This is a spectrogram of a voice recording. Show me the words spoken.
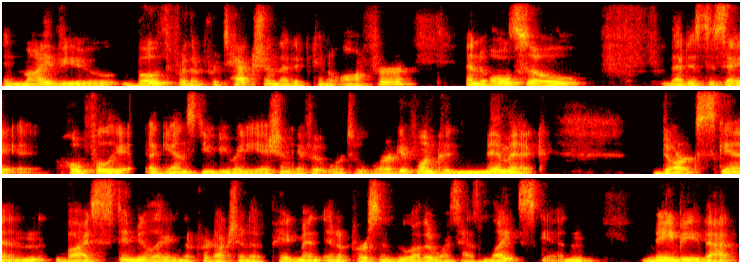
in my view, both for the protection that it can offer and also, that is to say, hopefully against UV radiation if it were to work. If one could mimic dark skin by stimulating the production of pigment in a person who otherwise has light skin, maybe that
